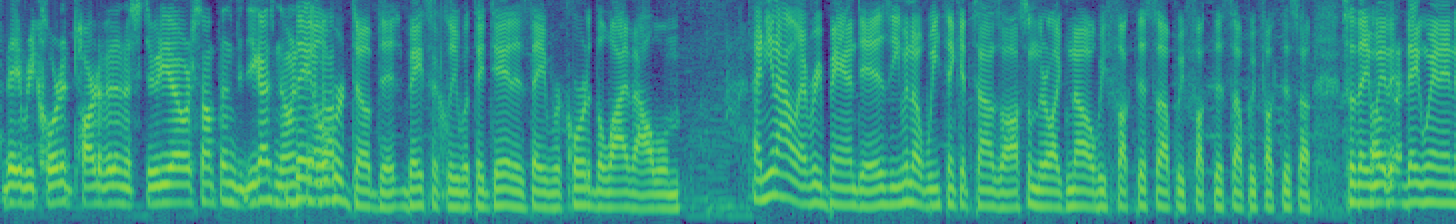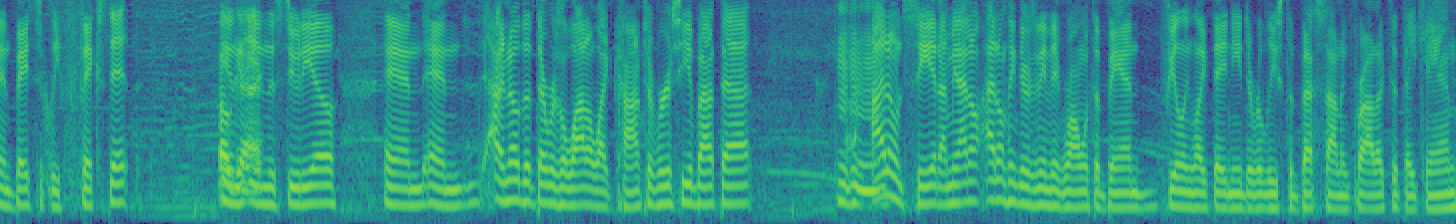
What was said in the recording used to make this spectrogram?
they recorded part of it in a studio or something. Did you guys know They anything about overdubbed it. Basically, what they did is they recorded the live album. And you know how every band is, even though we think it sounds awesome, they're like, "No, we fucked this up. We fucked this up. We fucked this up." So they went, Okay. they went in and basically fixed it in, Okay. in the studio, and and I know that there was a lot of like controversy about that. Mm-hmm. I don't see it. I mean, I don't. I don't think there's anything wrong with a band feeling like they need to release the best sounding product that they can,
